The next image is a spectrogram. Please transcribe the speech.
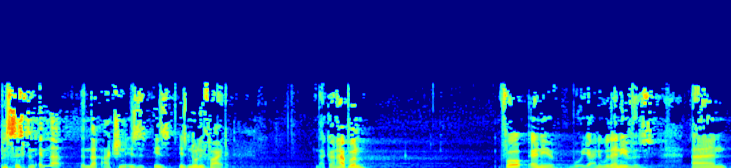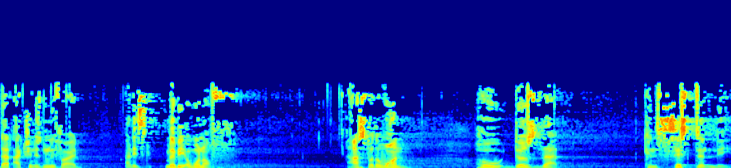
persistent in that, then that action is, is, is nullified. That can happen for any of, yani with any of us. And that action is nullified. And it's maybe a one-off. As for the one who does that consistently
